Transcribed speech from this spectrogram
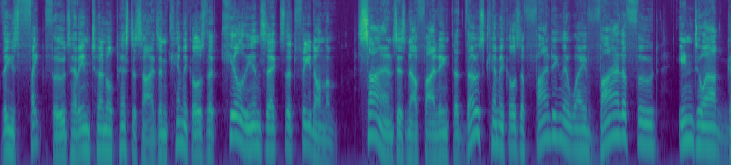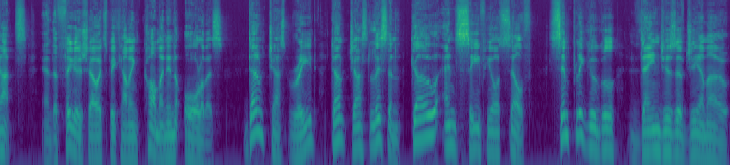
These fake foods have internal pesticides and chemicals that kill the insects that feed on them. Science is now finding that those chemicals are finding their way via the food into our guts, and the figures show it's becoming common in all of us. Don't just read, don't just listen. Go and see for yourself. Simply Google dangers of GMO,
